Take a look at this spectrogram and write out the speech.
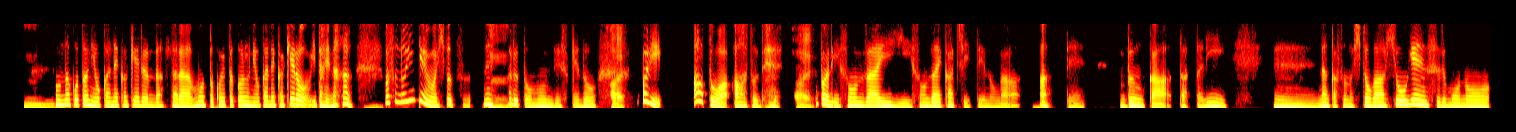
うんそんなことにお金かけるんだったら、もっとこういうところにお金かけろ、みたいな。まあ、その意見は一つね、うんあると思うんですけど、はい。やっぱりアートはアートで、はいや。っぱり存在意義、存在価値っていうのがあって、文化だったり、えーなんかその人が表現するもの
